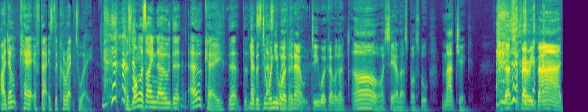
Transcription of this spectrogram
I don't care if that is the correct way, as long as I know that okay, that, that yeah, that's- but do, that's when you work it out, do you work it out by going, "Oh, I see how that's possible"? Magic. That's a very bad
